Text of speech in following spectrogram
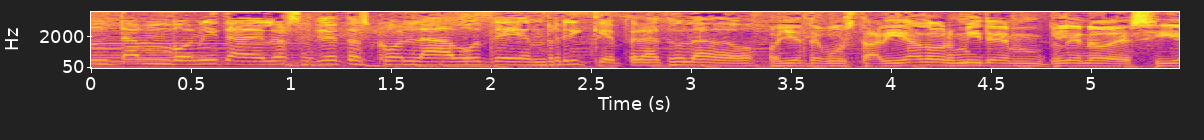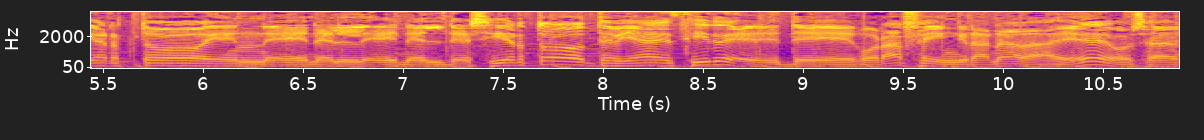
canción tan bonita de los secretos con la voz de Enrique, pero a tu lado. Oye, ¿te gustaría dormir en pleno desierto? En, en el, en el desierto, te voy a decir, eh, de Gorafe, en Granada, ¿eh? O sea,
